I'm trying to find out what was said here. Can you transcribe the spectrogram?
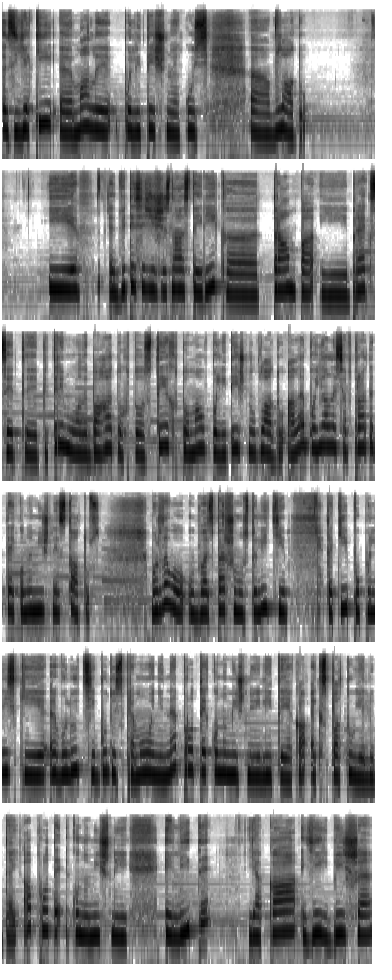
з які мали політичну якусь е, владу. І 2016 рік е, Трампа і Брексит е, підтримували багато хто з тих, хто мав політичну владу, але боялися втратити економічний статус. Можливо, у 21 столітті такі популістські революції будуть спрямовані не проти економічної еліти, яка експлуатує людей, а проти економічної еліти, яка їх більше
